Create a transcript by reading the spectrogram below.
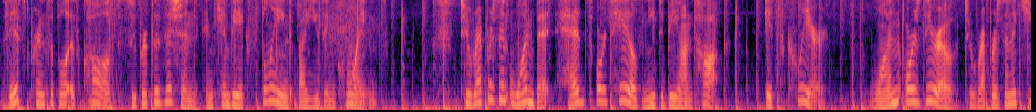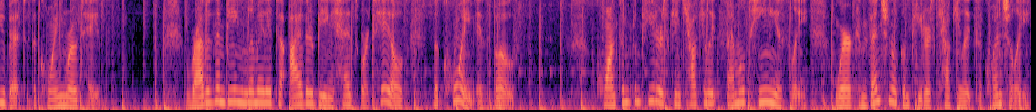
This principle is called superposition and can be explained by using coins. To represent one bit, heads or tails need to be on top. It's clear 1 or 0 to represent a qubit the coin rotates. Rather than being limited to either being heads or tails, the coin is both. Quantum computers can calculate simultaneously, where conventional computers calculate sequentially.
